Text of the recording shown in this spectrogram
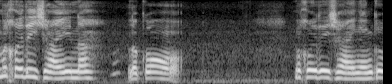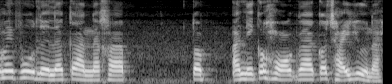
ไม่ค่อยได้ใช้นะ แล้วก็ไม่ค่อยได้ใช้งั้นก็ไม่พูดเลยแล้วกันนะครับต่ออันนี้ก็ฮอกนะก็ใช้อยู่นะ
